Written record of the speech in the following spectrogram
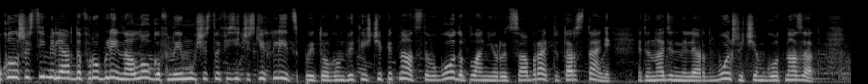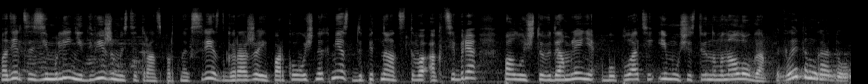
Около 6 миллиардов рублей налогов на имущество физических лиц по итогам 2015 года планируется собрать в Татарстане. Это на 1 миллиард больше, чем год назад. Владельцы земли, недвижимости, транспортных средств, гаражей и парковочных мест до 15 октября получат уведомление об уплате имущественного налога. В этом году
